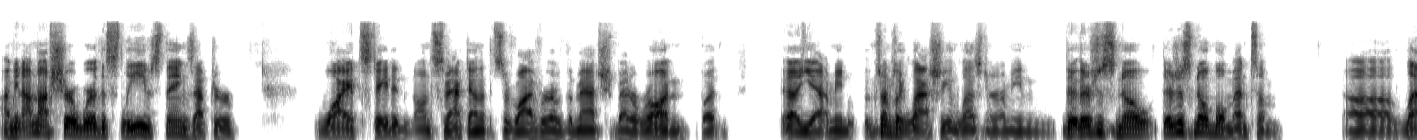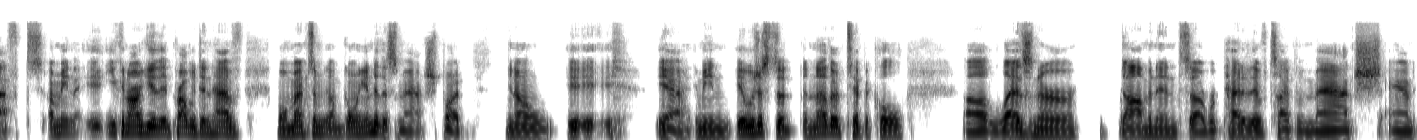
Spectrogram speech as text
I mean, I'm not sure where this leaves things after Wyatt stated on SmackDown that the survivor of the match better run, but uh, yeah, I mean, in terms like Lashley and Lesnar, I mean, there, there's just no there's just no momentum uh left. I mean, it, you can argue they probably didn't have momentum um, going into this match, but you know, it, it, yeah, I mean, it was just a, another typical uh Lesnar dominant, uh, repetitive type of match, and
